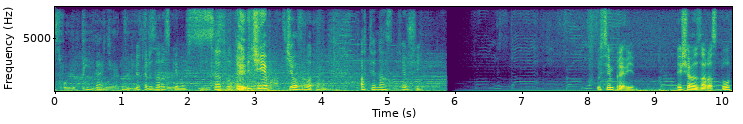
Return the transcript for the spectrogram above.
Swoje Блять, комп'ютер зараз кинув все тут. Єб! Тя в рот. А ти нахуєвший. Усім привіт. Якщо ви зараз тут,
